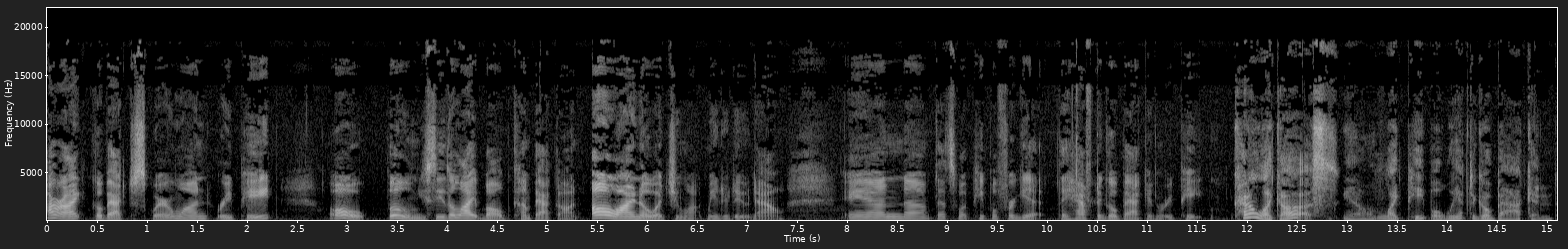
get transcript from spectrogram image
all right, go back to square one, repeat. Oh, boom, you see the light bulb come back on. Oh, I know what you want me to do now. And uh, that's what people forget. They have to go back and repeat. kind of like us, you know, like people, we have to go back and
